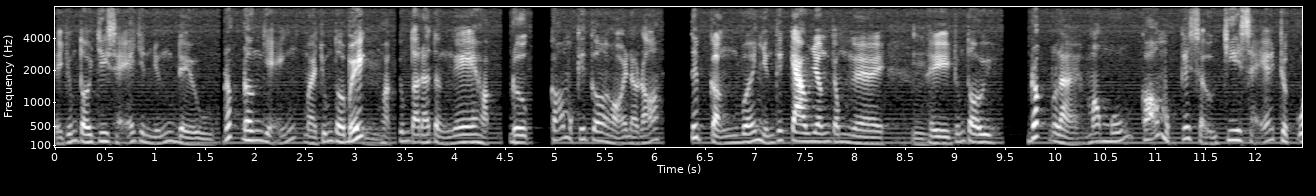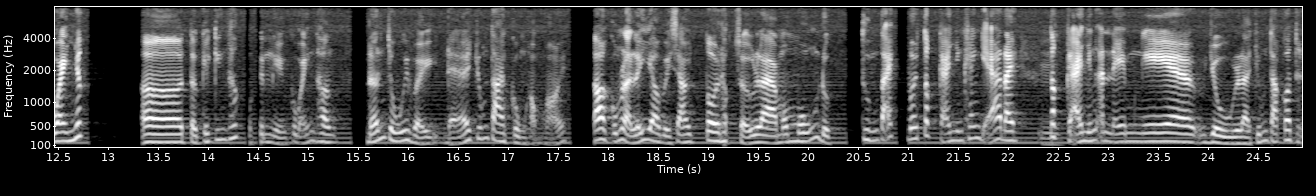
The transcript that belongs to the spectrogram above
thì chúng tôi chia sẻ trên những điều rất đơn giản mà chúng tôi biết Ừ. hoặc chúng tôi đã từng nghe hoặc được có một cái cơ hội nào đó tiếp cận với những cái cao nhân trong nghề Ừ. thì chúng tôi rất là mong muốn có một cái sự chia sẻ trực quan nhất ờ, từ cái kiến thức và kinh nghiệm của bản thân đến cho quý vị để chúng ta cùng học hỏi đó cũng là lý do vì sao tôi thật sự là mong muốn được tương tác với tất cả những khán giả ở đây Ừ. tất cả những anh em nghe dù là chúng ta có thể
